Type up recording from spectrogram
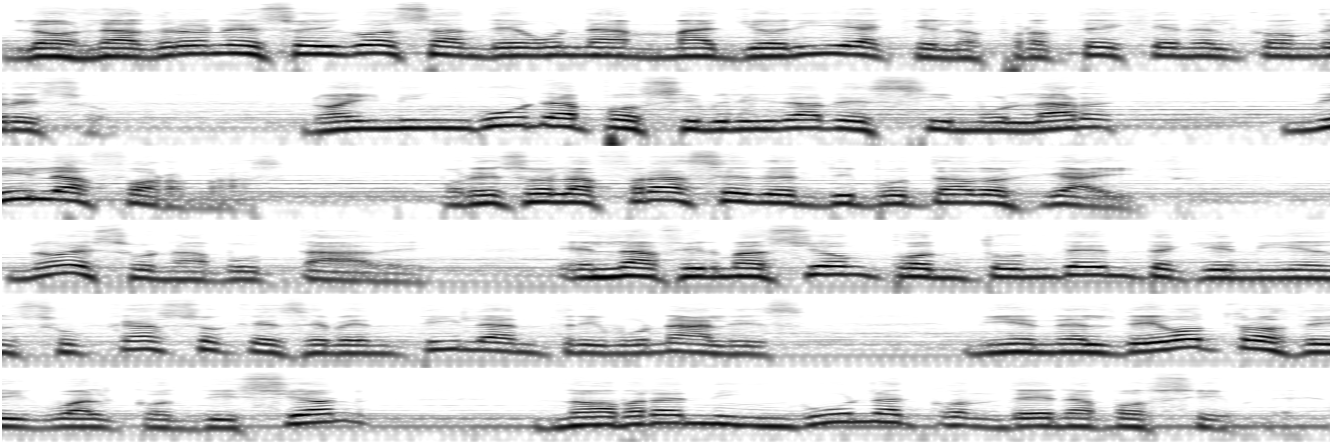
Los ladrones hoy gozan de una mayoría que los protege en el Congreso. No hay ninguna posibilidad de simular ni las formas. Por eso la frase del diputado Gaif no es una butade, es la afirmación contundente que ni en su caso que se ventila en tribunales, ni en el de otros de igual condición, no habrá ninguna condena posible.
